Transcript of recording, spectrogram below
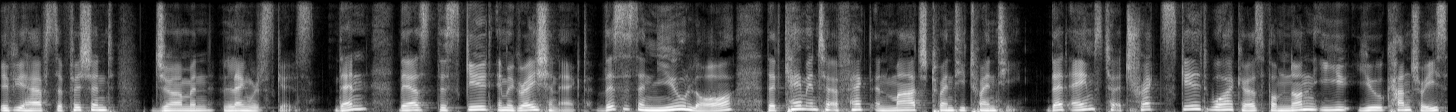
if you have sufficient German language skills. Then there's the Skilled Immigration Act. This is a new law that came into effect in March 2020 that aims to attract skilled workers from non EU countries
